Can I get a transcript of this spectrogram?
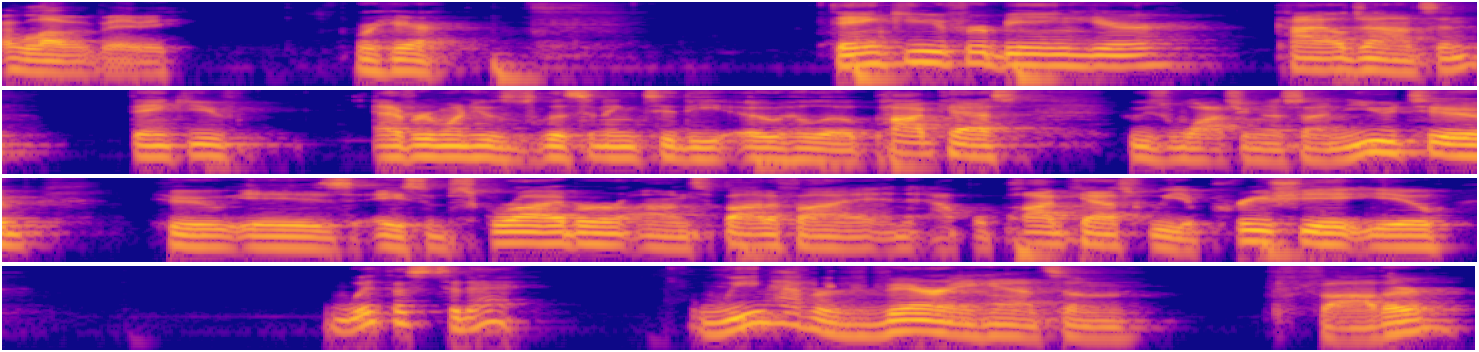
I love it, baby. We're here. Thank you for being here, Kyle Johnson. Thank you, everyone who's listening to the Oh Hello podcast, who's watching us on YouTube, who is a subscriber on Spotify and Apple Podcasts. We appreciate you. With us today, we have a very handsome father,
